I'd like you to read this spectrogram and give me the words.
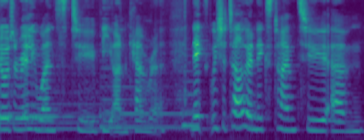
Daughter really wants to be on camera. Next, we should tell her next time to um,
